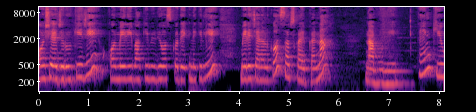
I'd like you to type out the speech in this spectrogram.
और शेयर ज़रूर कीजिए। और मेरी बाकी वीडियोस को देखने के लिए मेरे चैनल को सब्सक्राइब करना ना भूलिए। थैंक यू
